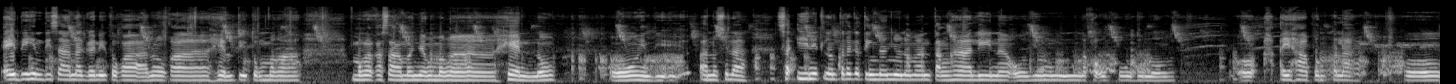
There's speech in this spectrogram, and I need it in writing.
eh di hindi sana ganito ka ano ka healthy itong mga mga kasama niyang mga hen no oh hindi ano sila sa init lang talaga tingnan niyo naman tanghali na o yung nakaupo doon no? O, ay hapon pala. Oo,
